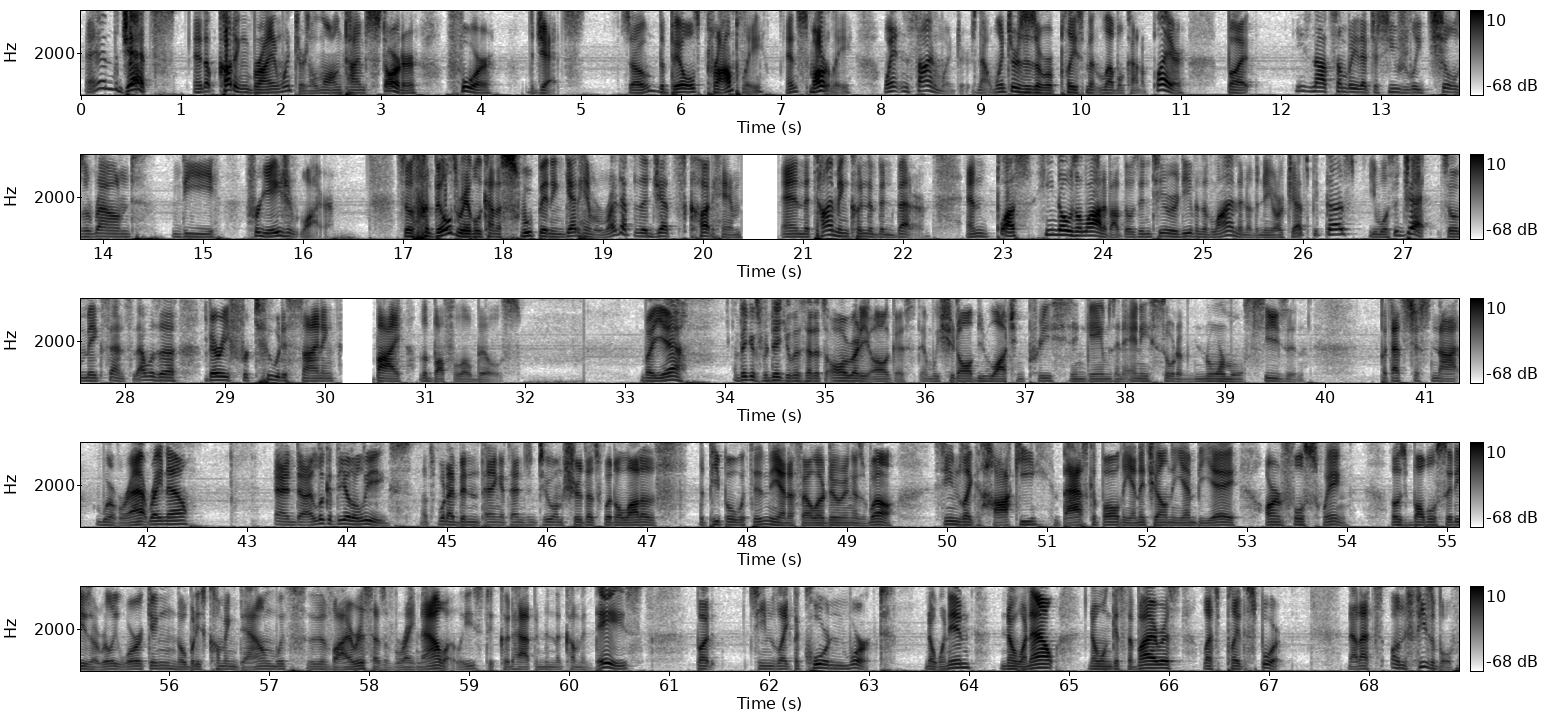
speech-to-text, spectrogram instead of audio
And the Jets end up cutting Brian Winters, a longtime starter for the Jets. So the Bills promptly and smartly went and signed Winters. Now, Winters is a replacement level kind of player, but he's not somebody that just usually chills around the free agent wire. So the Bills were able to kind of swoop in and get him right after the Jets cut him, and the timing couldn't have been better. And plus, he knows a lot about those interior defensive linemen of the New York Jets because he was a Jet, so it makes sense. That was a very fortuitous signing by the Buffalo Bills. But yeah, I think it's ridiculous that it's already August and we should all be watching preseason games in any sort of normal season but that's just not where we're at right now. And I look at the other leagues. That's what I've been paying attention to. I'm sure that's what a lot of the people within the NFL are doing as well. Seems like hockey and basketball, the NHL and the NBA are in full swing. Those bubble cities are really working. Nobody's coming down with the virus as of right now, at least. It could happen in the coming days, but seems like the cordon worked. No one in, no one out, no one gets the virus. Let's play the sport. Now that's unfeasible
